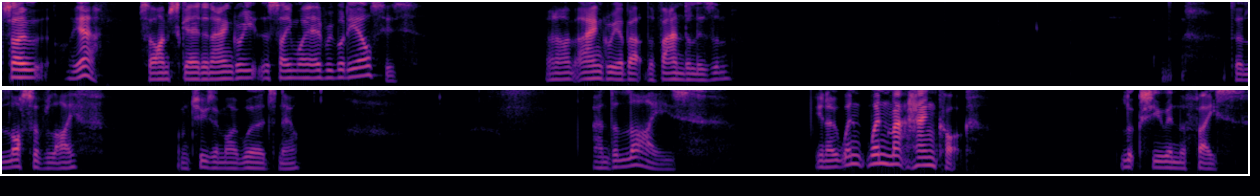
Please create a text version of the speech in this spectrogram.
so, yeah. So I'm scared and angry the same way everybody else is. And I'm angry about the vandalism the loss of life. I'm choosing my words now. And the lies. You know, when, when Matt Hancock looks you in the face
